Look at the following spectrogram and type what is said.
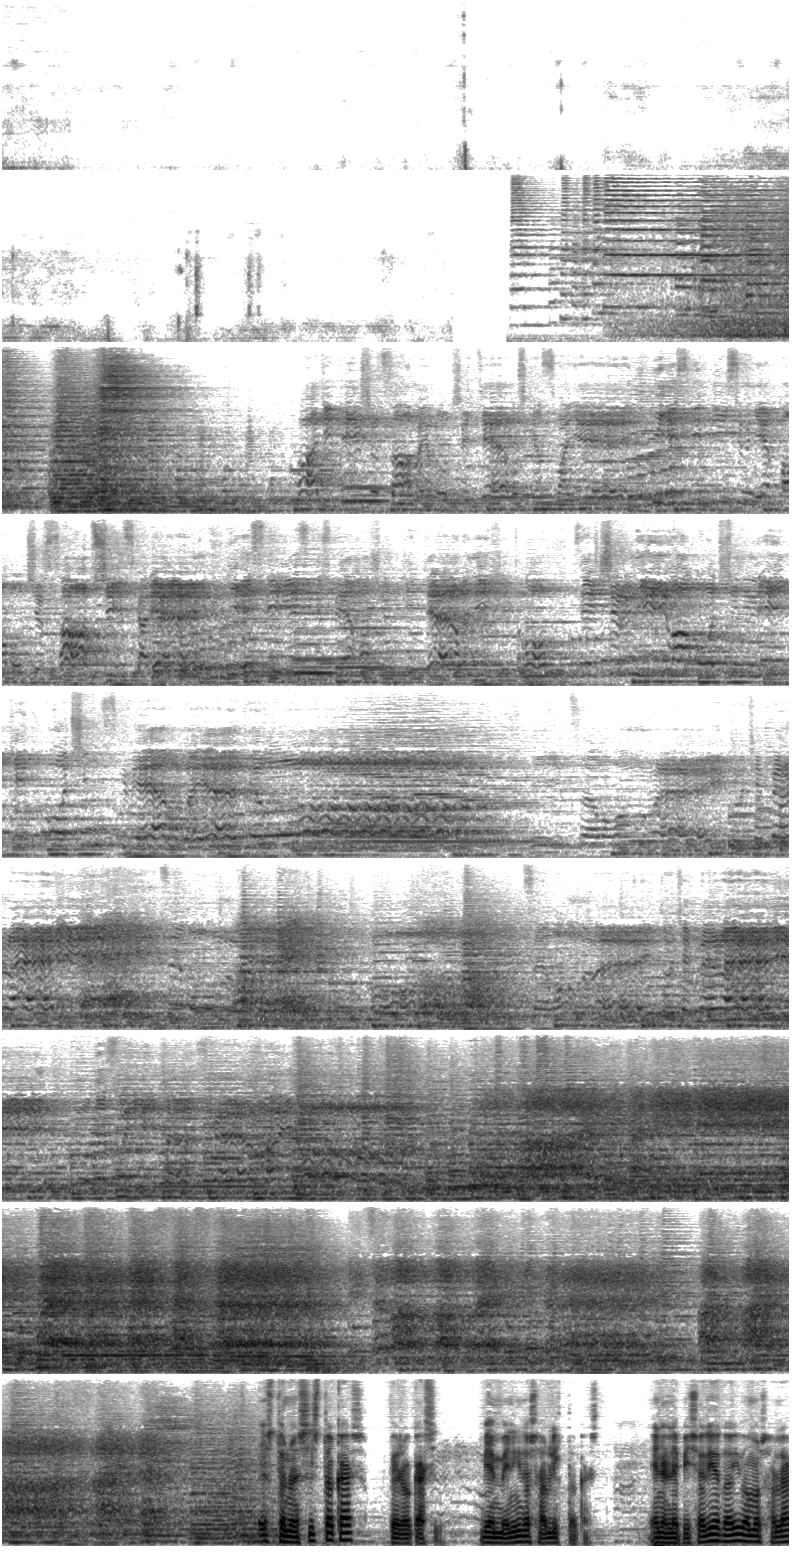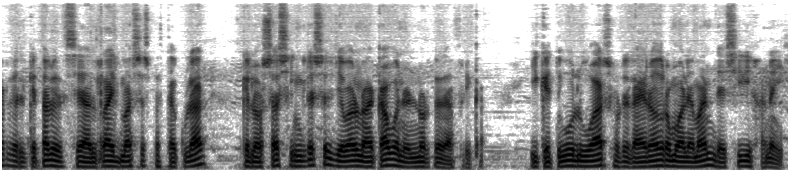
Esto no es Histocast, pero casi. Bienvenidos a Blistocast. En el episodio de hoy vamos a hablar del que tal vez sea el raid más espectacular que los SAS ingleses llevaron a cabo en el norte de África, y que tuvo lugar sobre el aeródromo alemán de Sidi Haneix,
